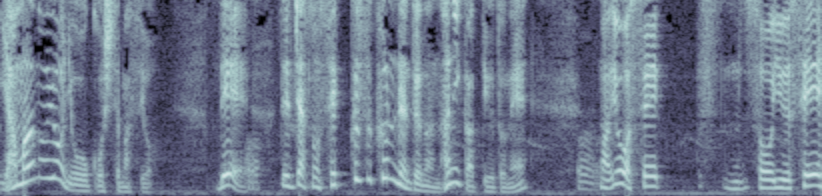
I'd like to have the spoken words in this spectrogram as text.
山のように横行してますよ。で、で、じゃあそのセックス訓練というのは何かっていうとね、うん。まあ要は性、そういう性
